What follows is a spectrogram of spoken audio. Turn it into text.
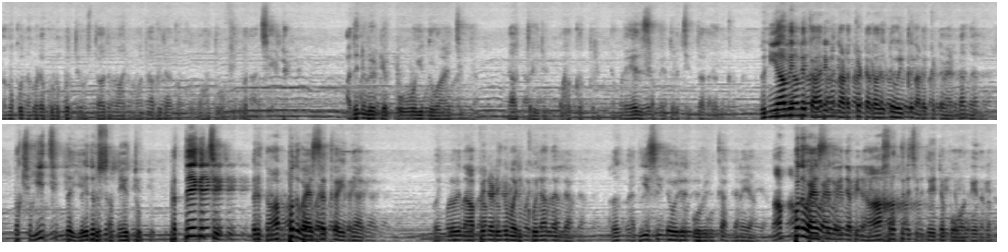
നമുക്കും നമ്മുടെ കുടുംബത്തിനും ഉസ്താദുമാരും മാതാപിതാക്കൾക്കും മഹത്വം ചെയ്യട്ടെ. അതിനുവേണ്ടി എപ്പോഴും ദുവാൻ ചെയ്യാം. രാത്രിയിലും ഉറക്കത്തിലും നമ്മൾ ഏത് സമയത്തും ചിന്തതായിരിക്കണം ദുനിയാവിന്റെ കാര്യങ്ങൾ നടക്കട്ടെ അത് അതിന്റെ വഴിക്ക് നടക്കട്ടെ വേണ്ടെന്നല്ല. പക്ഷെ ഈ ചിന്ത ഏതൊരു സമയത്തും പ്രത്യേകിച്ച് ഒരു നാൽപ്പത് വയസ്സൊക്കെ കഴിഞ്ഞാൽ നിങ്ങളൊരു നാൽപ്പതിന്റെ അടിക്ക് മരിക്കൂല എന്നല്ല. അത് ഹദീസിന്റെ ഒരു ഒഴുക്ക് അങ്ങനെയാണ്. നാൽപ്പത് വയസ്സ് കഴിഞ്ഞാൽ പിന്നെ ആഹ്റത്തിന് ചിന്തയേറ്റ പോകേണ്ടതെന്നുള്ളത്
